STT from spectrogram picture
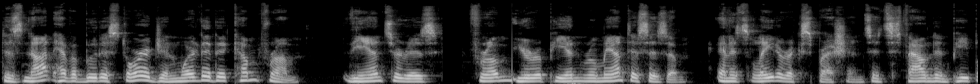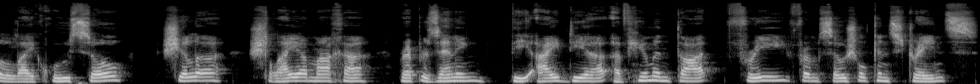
does not have a Buddhist origin, where did it come from? The answer is from European Romanticism and its later expressions. It's found in people like Rousseau, Schiller, Schleiermacher, representing the idea of human thought free from social constraints,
